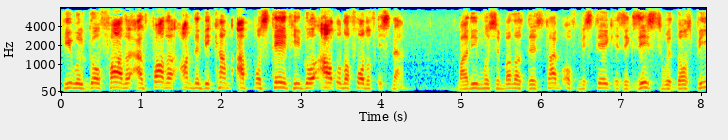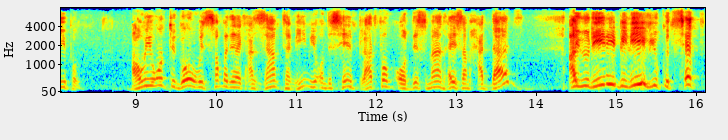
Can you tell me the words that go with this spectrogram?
he will go farther and farther and become apostate. He go out of the fold of Islam. My dear Muslim brothers, this type of mistake is exists with those people. Are we want to go with somebody like Azam Tamimi on the same platform or this man Haytham Haddad? Are you really believe you could sit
